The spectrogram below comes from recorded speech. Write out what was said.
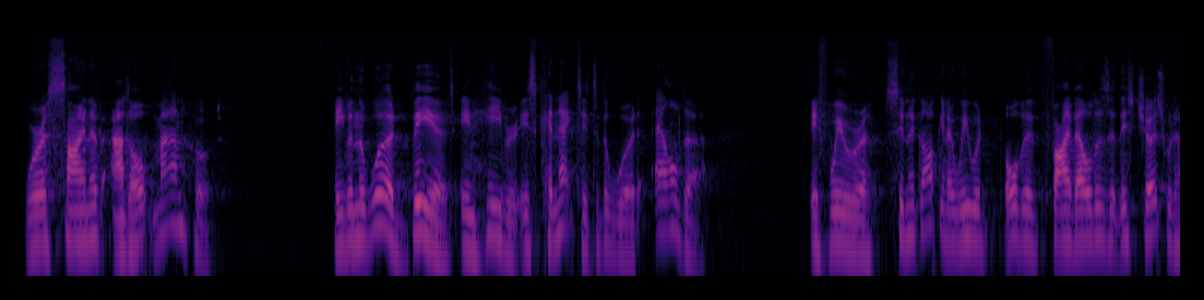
were a sign of adult manhood. Even the word beard in Hebrew is connected to the word elder. If we were a synagogue, you know, we would, all the five elders at this church would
